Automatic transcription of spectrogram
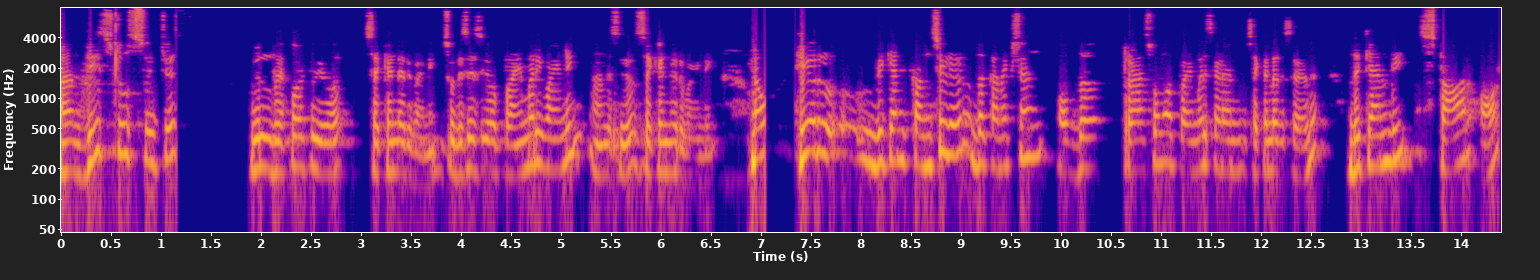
and these two switches will refer to your secondary winding. So this is your primary winding and this is your secondary winding. Now here we can consider the connection of the transformer primary side and secondary side. They can be star or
